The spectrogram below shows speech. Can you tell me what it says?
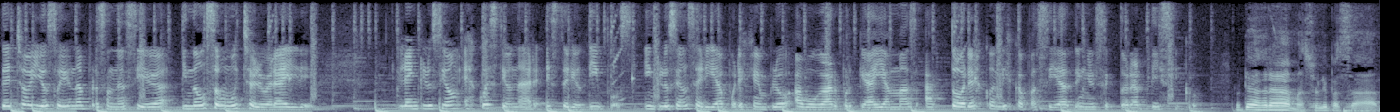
De hecho, yo soy una persona ciega y no uso mucho el braille. La inclusión es cuestionar estereotipos. Inclusión sería, por ejemplo, abogar porque haya más actores con discapacidad en el sector artístico. No te hagas drama, suele pasar.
